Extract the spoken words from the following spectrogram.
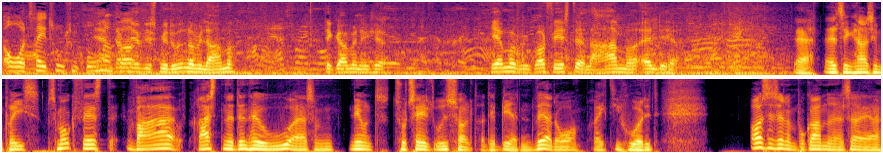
over 3.000 kroner Ja, for. der bliver vi smidt ud, når vi larmer. Det gør man ikke her. Her må vi godt feste og larme og alt det her. Ja, alting har sin pris. Smukfest varer resten af den her uge og er som nævnt totalt udsolgt, og det bliver den hvert år rigtig hurtigt. Også selvom programmet altså er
